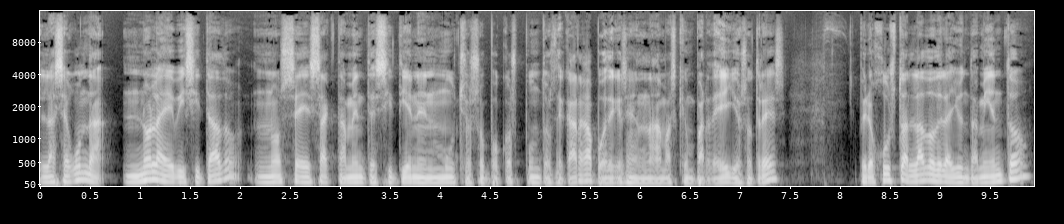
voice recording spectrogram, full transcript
la segunda no la he visitado. No sé exactamente si tienen muchos o pocos puntos de carga. Puede que sean nada más que un par de ellos o tres. Pero justo al lado del ayuntamiento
